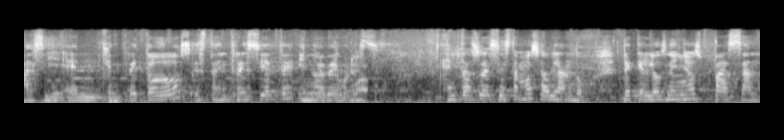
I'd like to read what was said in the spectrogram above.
así entre todos, está entre 7 y 9 horas. Entonces, si estamos hablando de que los niños pasan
